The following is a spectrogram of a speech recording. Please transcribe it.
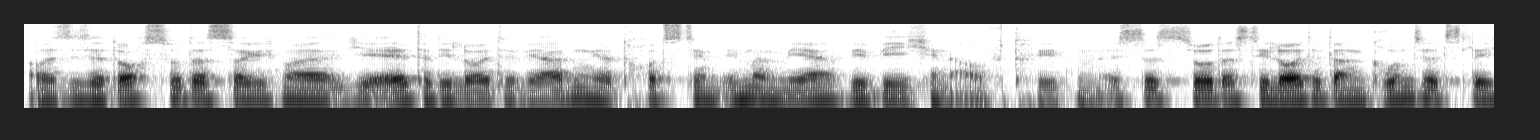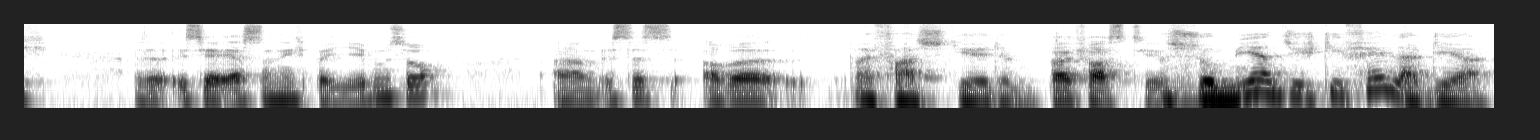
Aber es ist ja doch so, dass, sage ich mal, je älter die Leute werden, ja trotzdem immer mehr Wehwehchen auftreten. Ist es so, dass die Leute dann grundsätzlich, also ist ja erstens nicht bei jedem so, ähm, ist es aber. Bei fast jedem. Bei fast jedem. Es summieren sich die Fehler, die er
